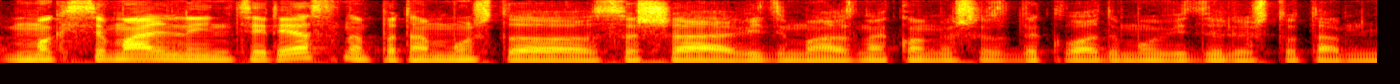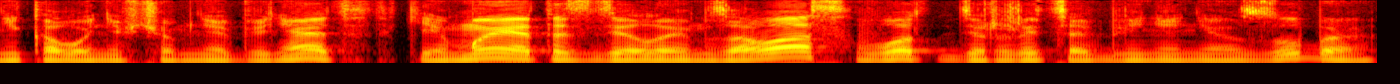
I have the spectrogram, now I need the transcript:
Максимально интересно, потому что США, видимо, ознакомившись с докладом, увидели, что там никого ни в чем не обвиняют. Такие, мы это сделаем за вас, вот, держите обвинения зубы.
